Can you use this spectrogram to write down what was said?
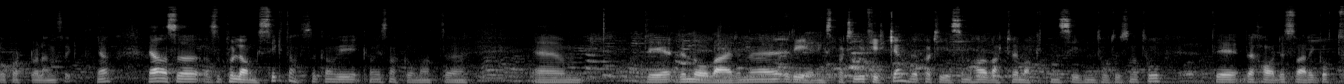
på kort og lang sikt. Ja, ja altså, altså på lang sikt da, så kan vi, kan vi snakke om at eh, det, det nåværende regjeringspartiet i Tyrkia, det partiet som har vært ved makten siden 2002, det, det har dessverre gått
